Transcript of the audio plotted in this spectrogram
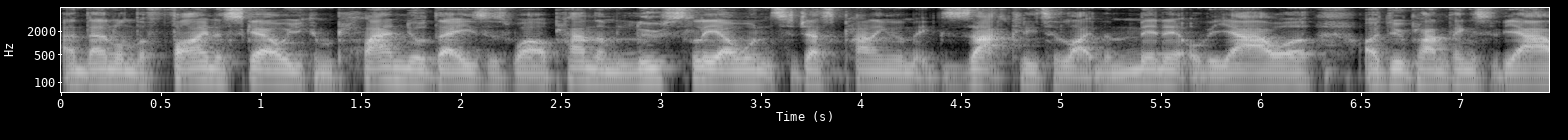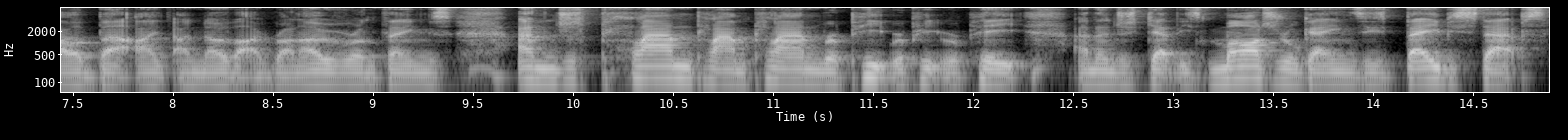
And then on the finer scale, you can plan your days as well. Plan them loosely. I wouldn't suggest planning them exactly to like the minute or the hour. I do plan things to the hour, but I, I know that I run over on things. And just plan, plan, plan, repeat, repeat, repeat, and then just get these marginal gains, these baby steps,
